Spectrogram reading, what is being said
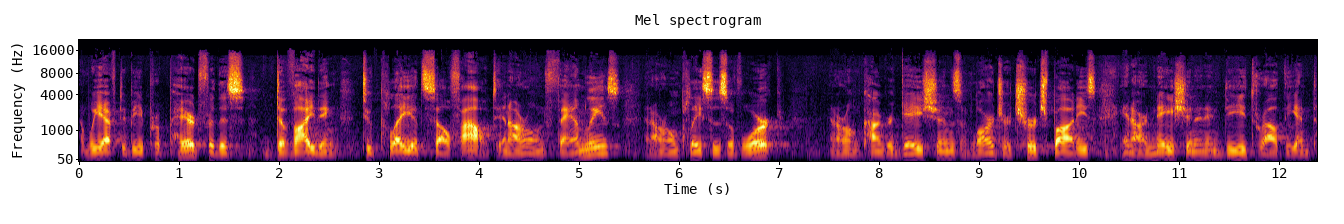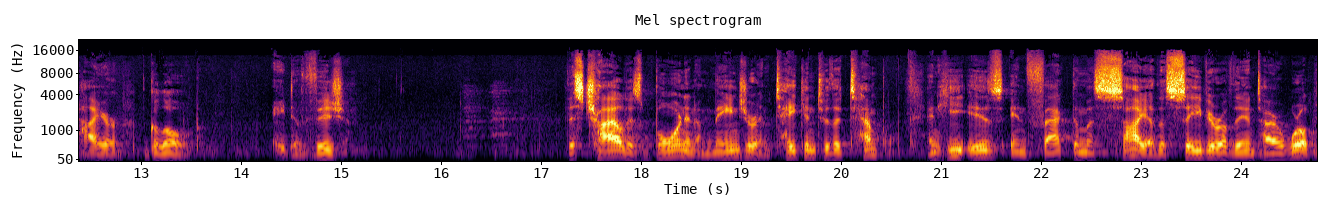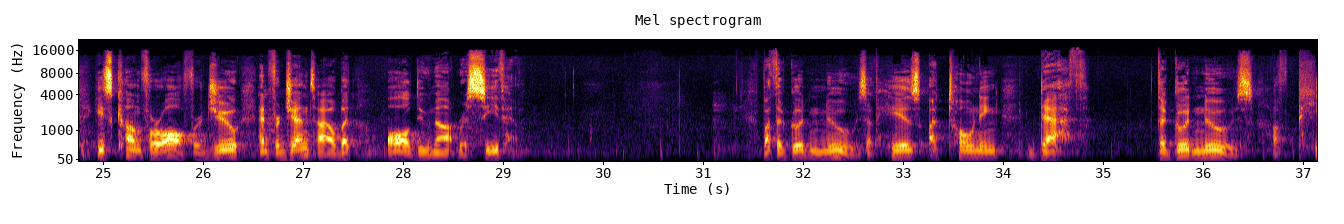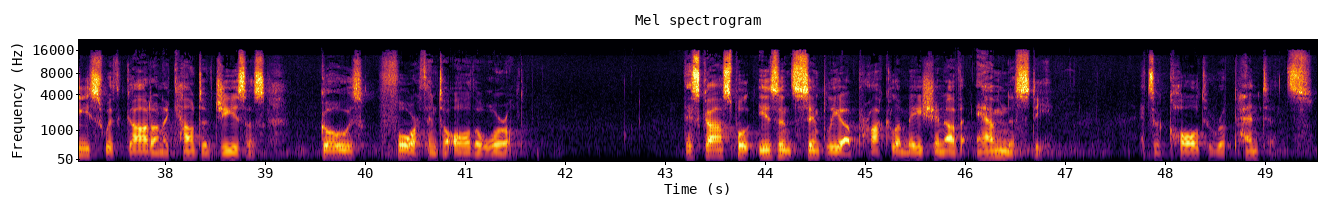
And we have to be prepared for this dividing to play itself out in our own families in our own places of work in our own congregations and larger church bodies, in our nation, and indeed throughout the entire globe. A division. This child is born in a manger and taken to the temple. And he is, in fact, the Messiah, the Savior of the entire world. He's come for all, for Jew and for Gentile, but all do not receive him. But the good news of his atoning death, the good news of peace with God on account of Jesus, goes forth into all the world. This gospel isn't simply a proclamation of amnesty it's a call to repentance.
